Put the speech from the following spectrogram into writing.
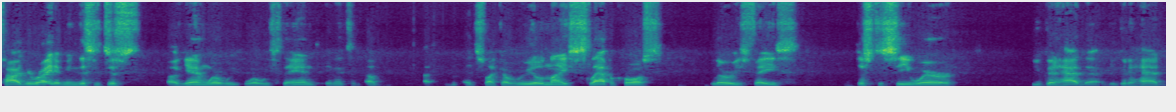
Todd, you're right. I mean, this is just again where we where we stand, and it's a, a it's like a real nice slap across Lurie's face, just to see where you could have had that. You could have had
